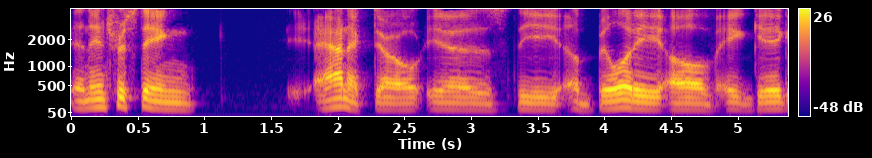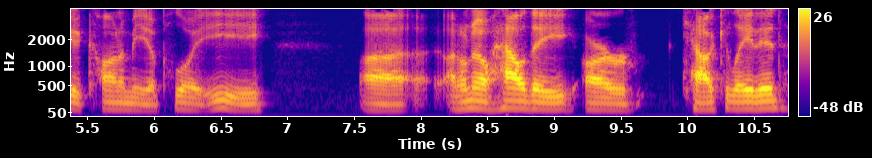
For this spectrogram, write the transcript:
an interesting anecdote is the ability of a gig economy employee. Uh, I don't know how they are calculated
